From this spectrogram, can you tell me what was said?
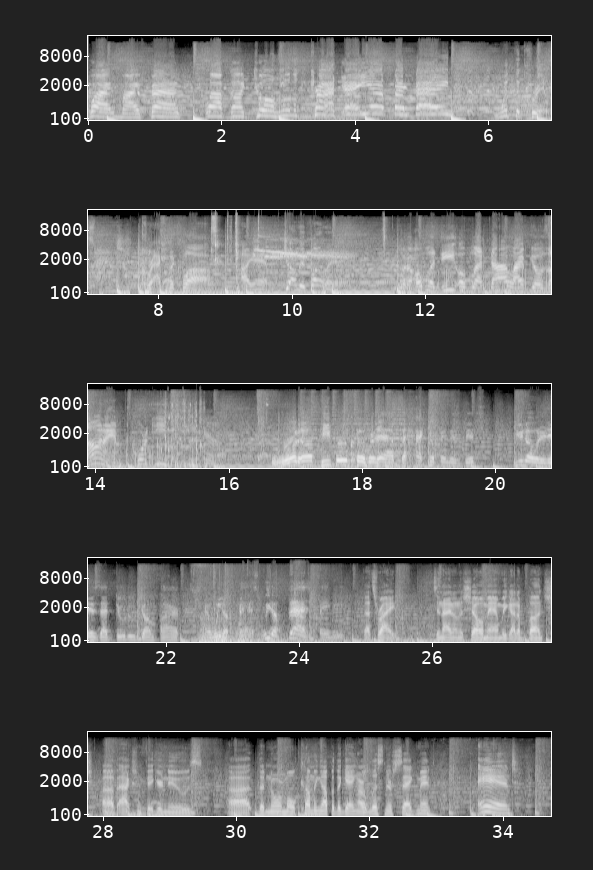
That's right, my fans. Welcome to HoodCast AF, baby! With the crisp, crack the claw, I am Johnny Fallen. With an obla D, obla da, life goes on. I am Corky T-Town. What up, people? Cobra Dad back up in this bitch. You know what it is, that doo-doo dumbfire. And we the best. We the best, baby. That's right. Tonight on the show, man, we got a bunch of action figure news, uh, the normal coming up of the gang, our listener segment, and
